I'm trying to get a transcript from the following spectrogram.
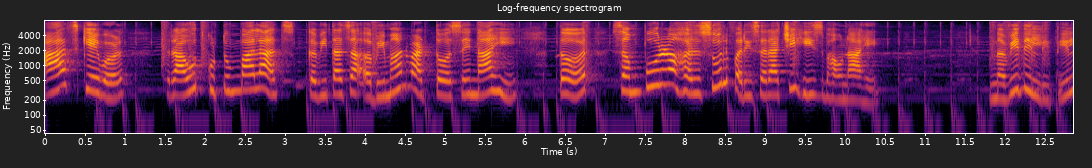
आज केवळ राऊत कुटुंबालाच कविताचा अभिमान वाटतो असे नाही तर संपूर्ण हर्सूल परिसराची हीच भावना आहे. नवी दिल्लीतील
